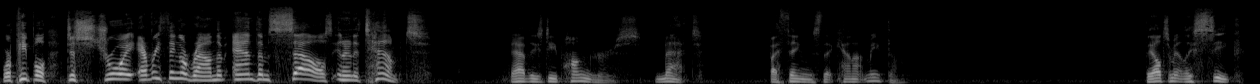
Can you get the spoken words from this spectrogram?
where people destroy everything around them and themselves in an attempt to have these deep hungers met by things that cannot meet them. They ultimately seek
